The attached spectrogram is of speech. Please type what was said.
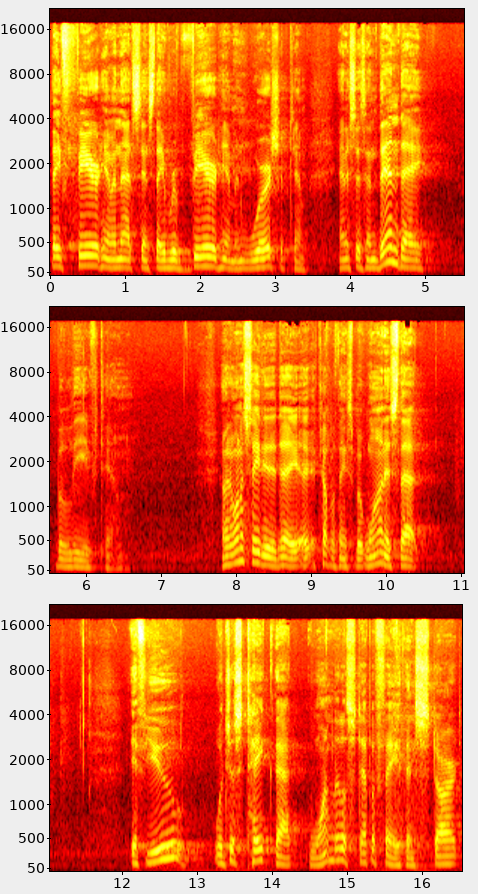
They feared him in that sense. They revered him and worshiped him. And it says, and then they believed him. And I want to say to you today a couple of things, but one is that if you will just take that one little step of faith and start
